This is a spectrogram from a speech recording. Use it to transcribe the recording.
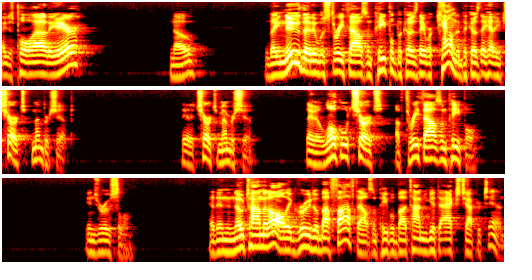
They just pull it out of the air? No. They knew that it was 3,000 people because they were counted because they had a church membership. They had a church membership. They had a local church of 3,000 people in Jerusalem. And then in no time at all, it grew to about 5,000 people by the time you get to Acts chapter 10.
